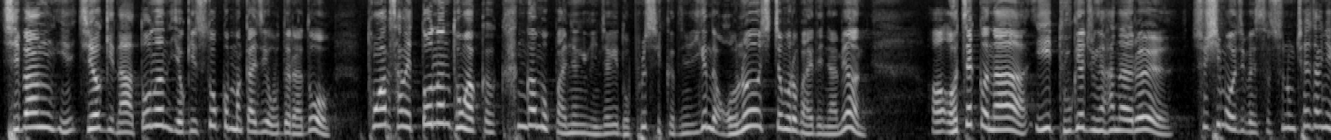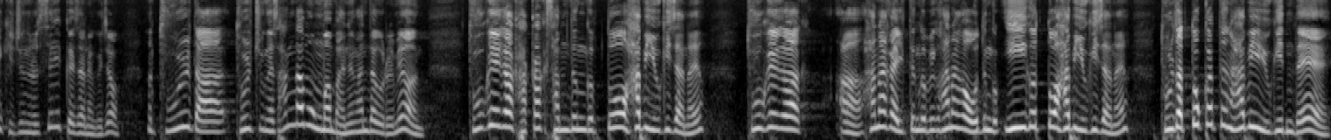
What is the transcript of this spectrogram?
지방 이- 지역이나 또는 여기 수도권만까지 오더라도 통합사회 또는 통합학 한 과목 반영이 굉장히 높을 수 있거든요. 이게 근데 어느 시점으로 봐야 되냐면 어, 어쨌거나 이 두 개 중에 하나를 수시 모집에서 수능 최장의 기준으로 쓰일 거잖아요. 그죠? 둘 다 둘 중에서 한 과목만 반영한다 그러면 두 개가 각각 3등급도 합이 6이잖아요. 두 개가 아, 하나가 1등급이고 하나가 5등급. 이것도 합이 6이잖아요. 둘 다 똑같은 합이 6인데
